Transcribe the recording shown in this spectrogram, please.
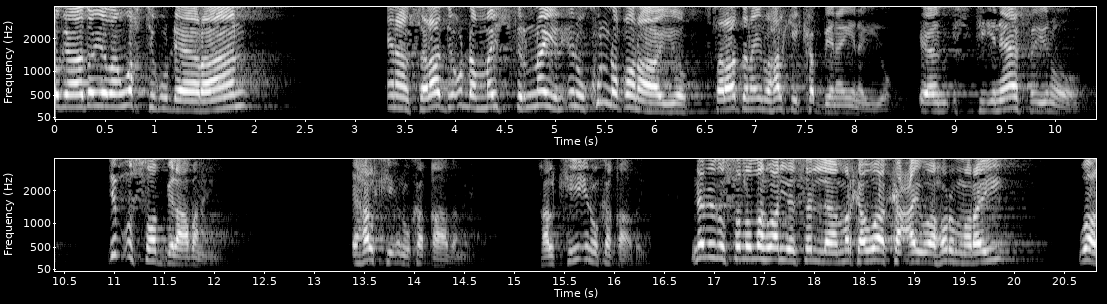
ogaado iyadaan wakhtigu dheeraan inaan salaaddii u dhammaystirnayn inuu ku noqonaayo salaaddana inuu halkii ka binaynayo ee aanu isti'naafaynoo dib u soo bilaabanayn ee halkii inuu ka qaadanayo halkii inuu ka qaaday. Nebigu sala allahu alayh wasalam markaa waa kacay waa hormaray waa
